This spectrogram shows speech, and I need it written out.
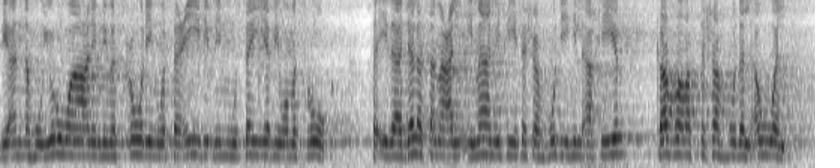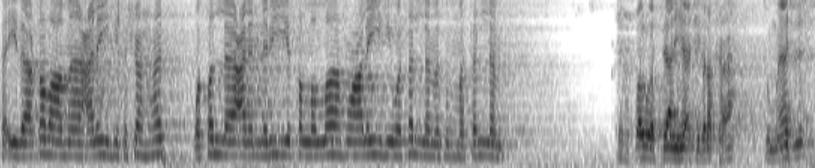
لأنه يروى عن ابن مسعود وسعيد بن المسيب ومسروق. فإذا جلس مع الإمام في تشهده الأخير كرر التشهد الأول فإذا قضى ما عليه تشهد وصلى على النبي صلى الله عليه وسلم ثم سلم. القول والثاني يأتي بركعة ثم يجلس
